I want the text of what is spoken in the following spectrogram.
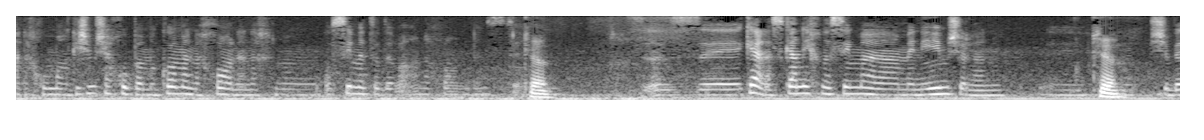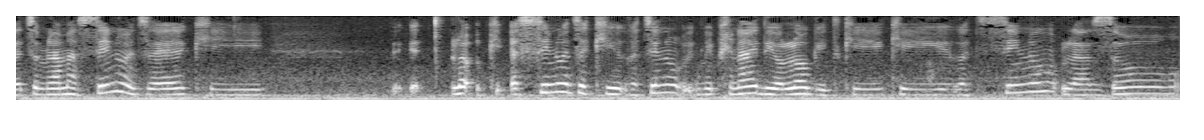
אנחנו מרגישים שאנחנו במקום הנכון, אנחנו עושים את הדבר הנכון. אז, כן. אז, אז אה, כן, אז כאן נכנסים המניעים שלנו. אה, כן. שבעצם למה עשינו את זה? כי... לא, כי עשינו את זה כי רצינו, מבחינה אידיאולוגית, כי, כי רצינו לעזור,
